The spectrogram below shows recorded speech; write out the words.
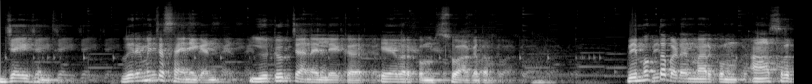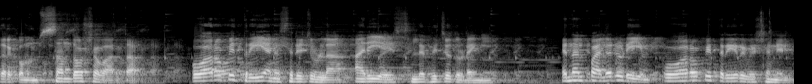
ജയ് ഹിന്ദ്. വിരമിച്ച സൈനികൻ യൂട്യൂബ് ചാനലിലേക്ക് ഏവർക്കും സ്വാഗതം. വിമുക്ത ഭടന്മാർക്കും ആശ്രിതർക്കും സന്തോഷ വാർത്ത. O R O P three അനുസരിച്ചുള്ള അരിയേഴ്സ് ലഭിച്ചു തുടങ്ങി. എന്നാൽ പലരുടെയും O R O P three റിവിഷനിൽ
